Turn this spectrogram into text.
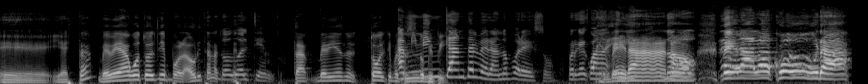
Eh, y ahí está, bebe agua todo el tiempo. Ahorita la Todo el tiempo. está bebiendo todo el tiempo. A mí me pipí. encanta el verano por eso. Porque cuando El verano de la locura.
